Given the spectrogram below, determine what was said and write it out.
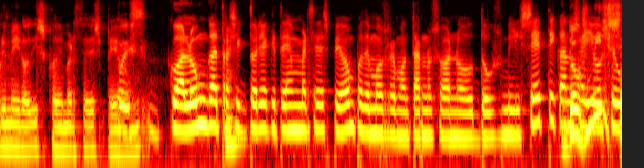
primeiro disco de Mercedes Peón pois pues, coa longa mm. trayectoria que ten Mercedes Peón podemos remontarnos ao ano 2007 cando 2007, saiu o seu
